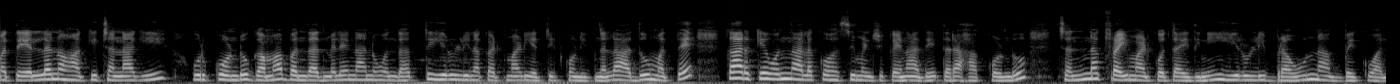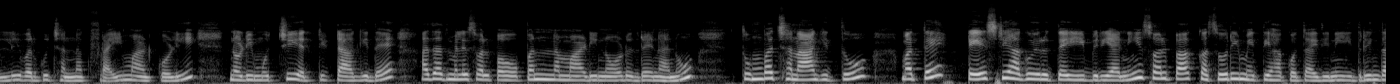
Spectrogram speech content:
ಮತ್ತು ಎಲ್ಲನೂ ಹಾಕಿ ಚೆನ್ನಾಗಿ ಹುರ್ಕೊಂಡು ಘಮ ಬಂದಾದಮೇಲೆ ನಾನು ಒಂದು ಹತ್ತು ಈರುಳ್ಳಿನ ಕಟ್ ಮಾಡಿ ಎತ್ತಿಟ್ಕೊಂಡಿದ್ನಲ್ಲ, ಅದು ಮತ್ತು ಖಾರಕ್ಕೆ ಒಂದು ನಾಲ್ಕು ಹಸಿಮೆಣ್ಸಿನ್ಕಾಯಿನ ಅದೇ ಥರ ಹಾಕ್ಕೊಂಡು ಚೆನ್ನಾಗಿ ಫ್ರೈ ಮಾಡ್ಕೋತಾ ಇದ್ದೀನಿ. ಈರುಳ್ಳಿ ಬ್ರೌನ್ ಆಗಬೇಕು. ಅಲ್ಲಿವರೆಗೂ ಚೆನ್ನಾಗಿ ಫ್ರೈ ಮಾಡ್ಕೊಳ್ಳಿ. ನೋಡಿ, ಮುಚ್ಚಿ ಎತ್ತಿಟ್ಟಾಗಿದೆ ಅದಾದಮೇಲೆ ಸ್ವಲ್ಪ ಓಪನ್ ಮಾಡಿ ನೋಡಿದ್ರೆ ನಾನು ತುಂಬ ಚೆನ್ನಾಗಿತ್ತು. ಮತ್ತು ಟೇಸ್ಟಿಯಾಗೂ ಇರುತ್ತೆ ಈ ಬಿರಿಯಾನಿ. ಸ್ವಲ್ಪ ಕಸೂರಿ ಮೇಥಿ ಹಾಕೋತಾ ಇದ್ದೀನಿ. ಇದರಿಂದ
